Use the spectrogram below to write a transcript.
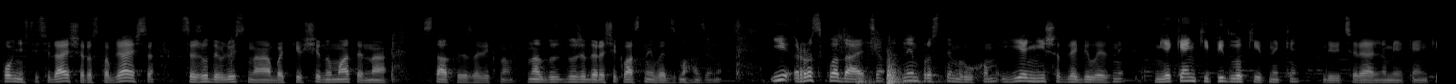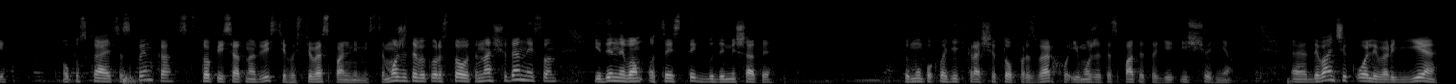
Повністю сідаєш і розслабляєшся. Сижу, дивлюсь на батьківщину мати на статую за вікном. У нас дуже, до речі, класний вид з магазину. І розкладається одним простим рухом. Є ніша для білизни, м'якенькі підлокітники. Дивіться, реально м'якенькі. Опускається спинка 150 на 200 гостьове спальне місце. Можете використовувати на щоденний сон. Єдине, вам оцей стик буде мішати. Тому покладіть краще топер зверху і можете спати тоді і щодня. Е, Диванчик Олівер є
